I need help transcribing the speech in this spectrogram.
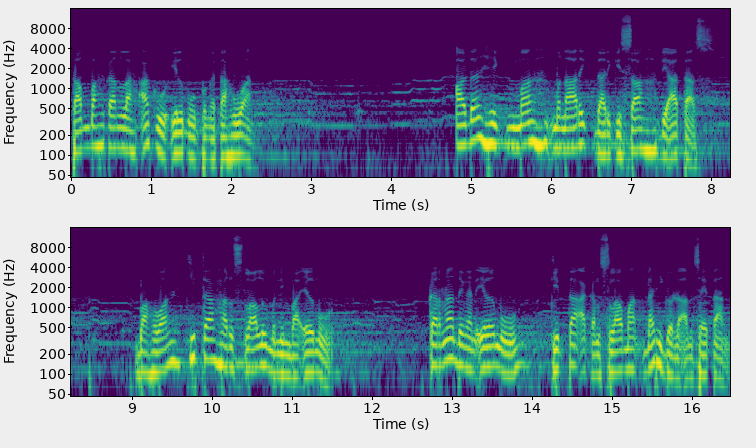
tambahkanlah aku ilmu pengetahuan Ada hikmah menarik dari kisah di atas bahwa kita harus selalu menimba ilmu. Karena dengan ilmu kita akan selamat dari godaan setan.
